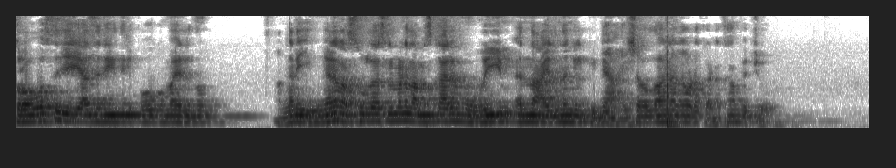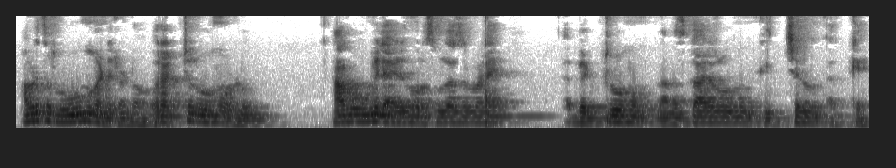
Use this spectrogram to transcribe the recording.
ക്രോസ് ചെയ്യാത്ത രീതിയിൽ പോകുമായിരുന്നു. അങ്ങനെ ഇങ്ങനെ റസൂൽ നമസ്കാരം മുറിയും എന്നായിരുന്നെങ്കിൽ പിന്നെ ആയിഷ അവിടെ കിടക്കാൻ പറ്റുമോ? അവിടുത്തെ റൂം കണ്ടിട്ടുണ്ടോ? ഒരൊറ്റ റൂമേ ഉള്ളൂ. ആ റൂമിലായിരുന്നു റസൂൽ ബെഡ്റൂമും നമസ്കാര റൂമും കിച്ചണും ഒക്കെ.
